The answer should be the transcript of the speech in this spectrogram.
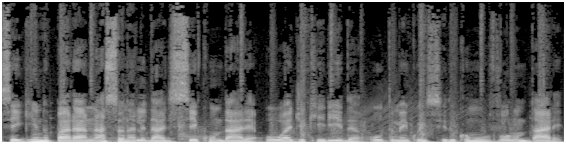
Seguindo para a nacionalidade secundária ou adquirida, ou também conhecido como voluntária,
